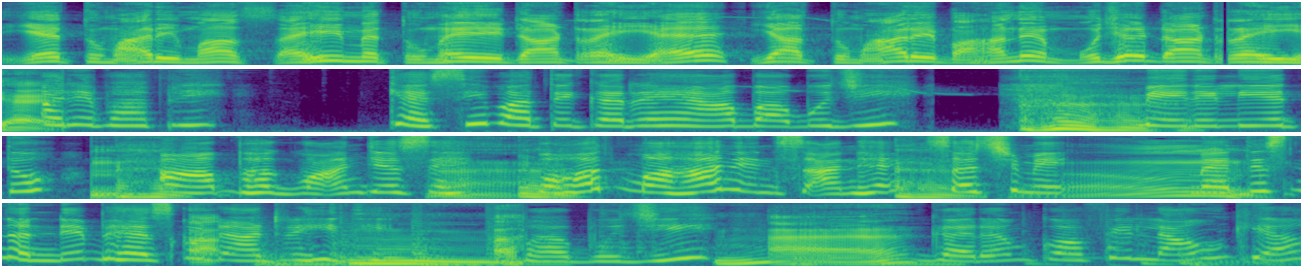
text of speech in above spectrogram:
ये तुम्हारी माँ सही में तुम्हें ही डांट रही है या तुम्हारे बहाने मुझे डांट रही है? अरे बाप रे कैसी बातें कर रहे हैं आप बाबूजी? मेरे लिए तो आप भगवान जैसे हैं बहुत महान इंसान है सच में। मैं तो इस नन्हे भैंस को डांट रही थी। बाबूजी? गरम कॉफ़ी लाऊं क्या?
